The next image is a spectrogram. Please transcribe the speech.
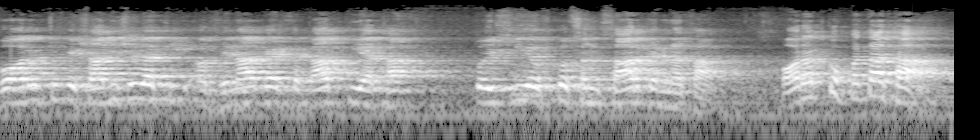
وہ عورت چونکہ شادی شدہ تھی اور زنا کا ارتکاب کیا تھا، تو اس لیے اس کو سنسار کرنا تھا۔ عورت کو پتہ تھا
